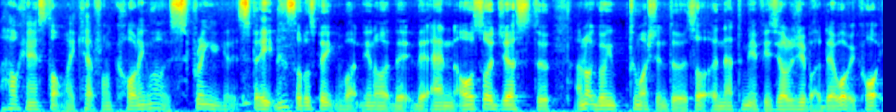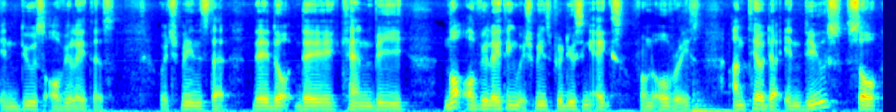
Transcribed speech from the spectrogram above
how can I stop my cat from calling? Well, it's springing you get it spayed, so to speak. But you know, they, they, and also just to, I'm not going too much into it, so anatomy and physiology, but they're what we call induced ovulators which means that they don't they can be not ovulating, which means producing eggs from the ovaries, until they're induced. So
